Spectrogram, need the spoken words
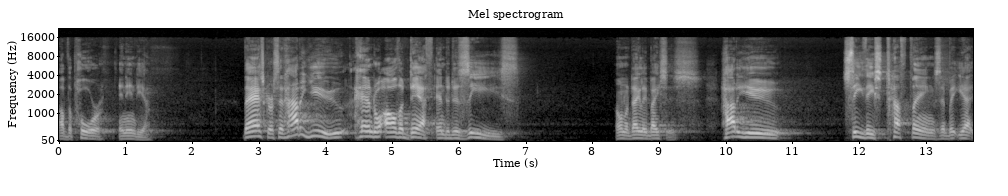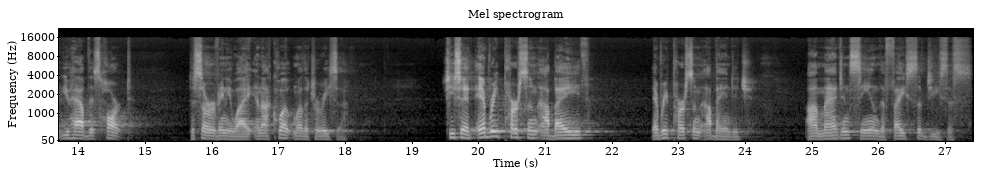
of the poor in India. They asked her, said, How do you handle all the death and the disease on a daily basis? How do you see these tough things, but yet you have this heart to serve anyway? And I quote Mother Teresa. She said, Every person I bathe, every person I bandage, I imagine seeing the face of Jesus,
